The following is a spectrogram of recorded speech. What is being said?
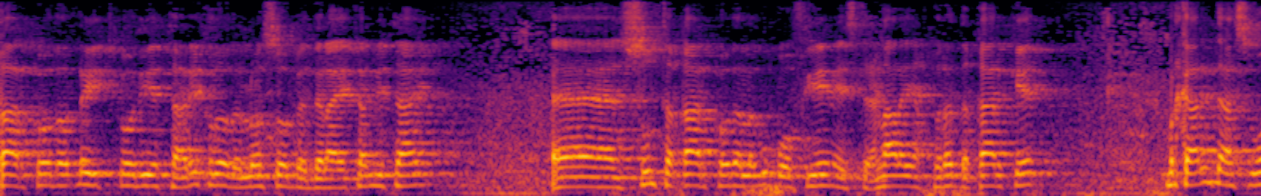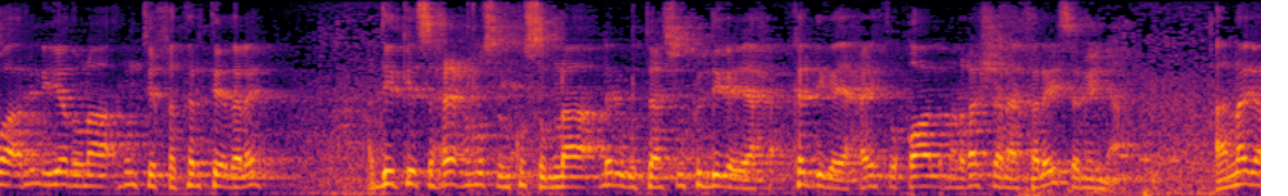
qaarkood oo dhaydkooda iyo taariikhdooda loo soo bedela ay ka mid tahay sunta qaarkooda lagu boofiyey inay isticmaalayaan khudradda qaarkeed. Marka arrintaasi waa arrin iyaduna runtii khatarteeda leh. Xadiidkii saxiix muslim ku sugnaa nebigu taasuu ku digaya ka digaya xaysu qaal man khashanaa falaysa mina annaga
